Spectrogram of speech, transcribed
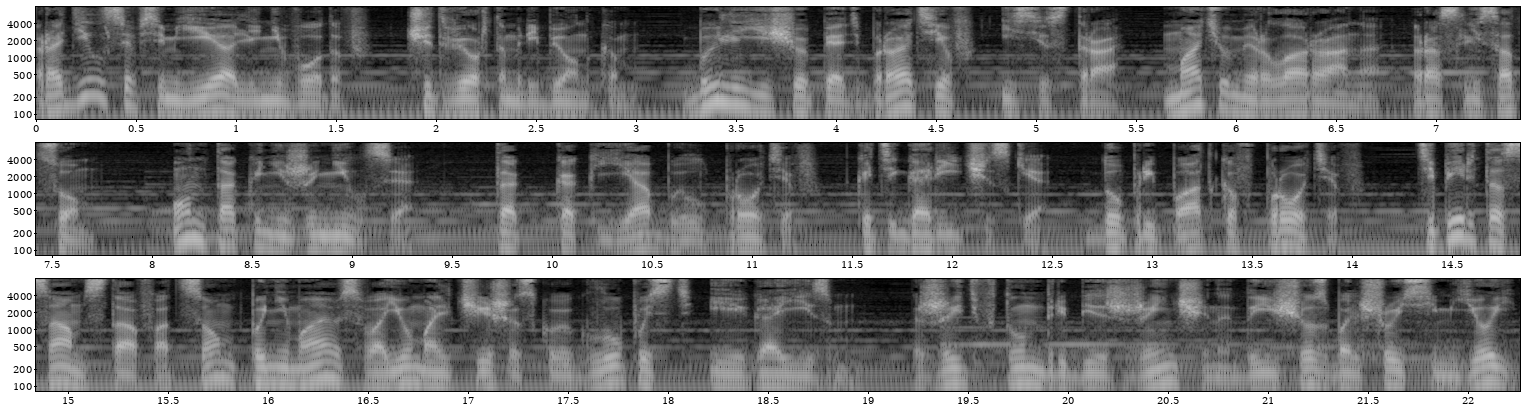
Родился в семье оленеводов, четвертым ребенком – были еще пять братьев и сестра. Мать умерла рано, росли с отцом. Он так и не женился, так как я был против, категорически, до припадков против. Теперь-то сам, став отцом, понимаю свою мальчишескую глупость и эгоизм. Жить в тундре без женщины, да еще с большой семьей,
